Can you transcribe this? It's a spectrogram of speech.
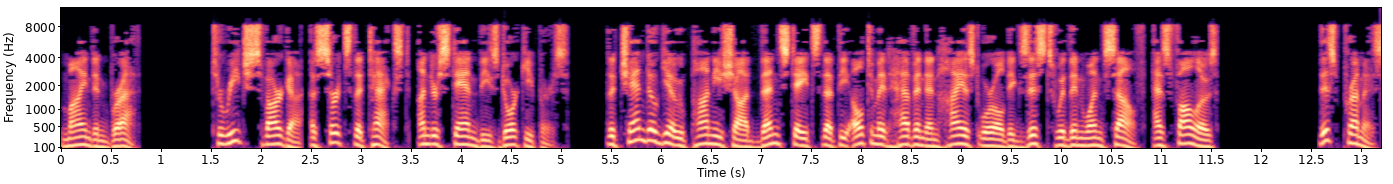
mind and breath. To reach svarga, asserts the text, understand these doorkeepers. The Chandogya Upanishad then states that the ultimate heaven and highest world exists within oneself, as follows this premise,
